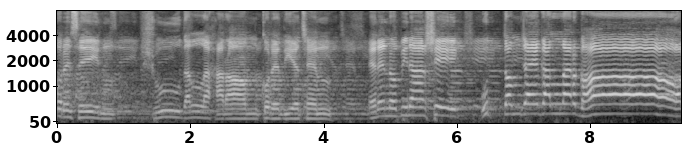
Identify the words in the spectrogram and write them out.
করেছেন, সুদ আল্লাহ হারাম করে দিয়েছেন। এরে নবীনা শেখ উত্তম জায়গা আল্লাহর ঘর।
